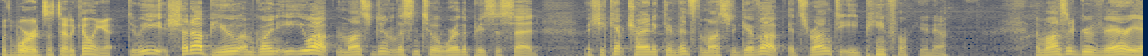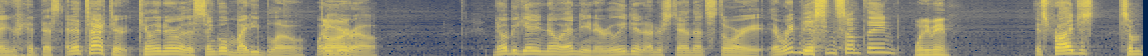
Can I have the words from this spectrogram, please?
With words instead of killing it. Do we shut up, you? I'm going to eat you up. The monster didn't listen to a word the priestess said, but she kept trying to convince the monster to give up. It's wrong to eat people, you know. The monster grew very angry at this and attacked her, killing her with a single mighty blow. What Darn. a hero. No beginning, no ending. I really didn't understand that story. Are we missing something? What do you mean? It's probably just some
